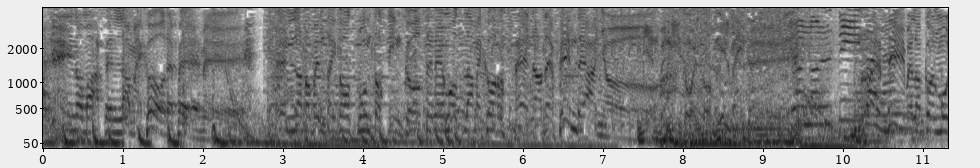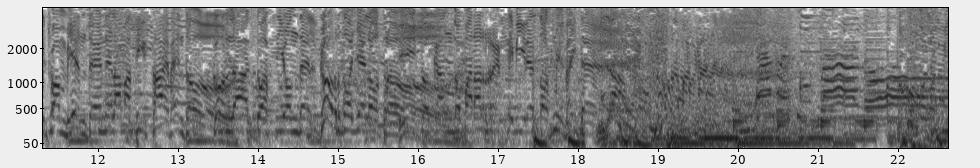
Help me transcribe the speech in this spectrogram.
Aquí nomás en la mejor FM. En la 92.5 tenemos la mejor cena de fin de año. Bienvenido el 2020. Yo no olvido. Recíbelo con mucho ambiente en el Amatista Evento. Con la actuación del gordo y el otro. Y tocando para recibir el 2020. La Sonora Bacana. de Sisi Day.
